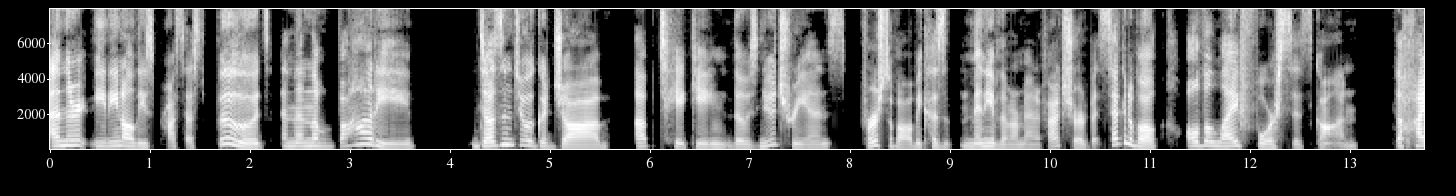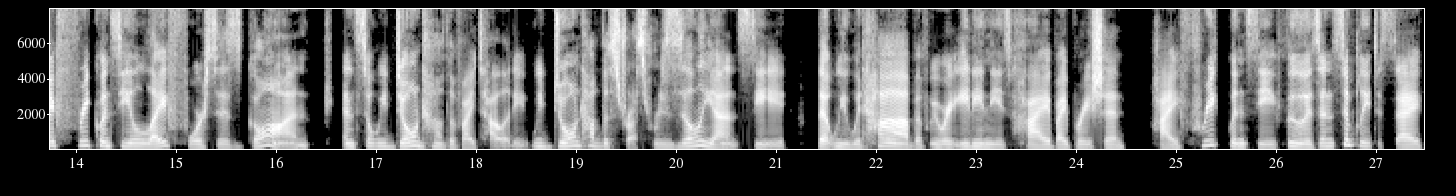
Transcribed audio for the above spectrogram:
and they're eating all these processed foods. And then the body doesn't do a good job uptaking those nutrients. First of all, because many of them are manufactured. But second of all, all the life force is gone. The high frequency life force is gone. And so we don't have the vitality. We don't have the stress resiliency that we would have if we were eating these high vibration, high frequency foods. And simply to say,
